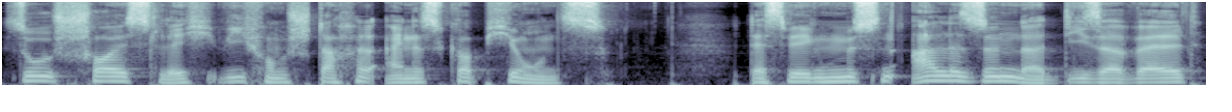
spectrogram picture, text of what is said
so scheußlich wie vom Stachel eines Skorpions. Deswegen müssen alle Sünder dieser Welt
